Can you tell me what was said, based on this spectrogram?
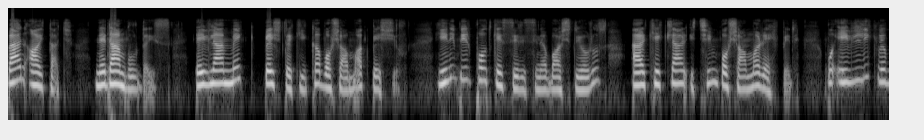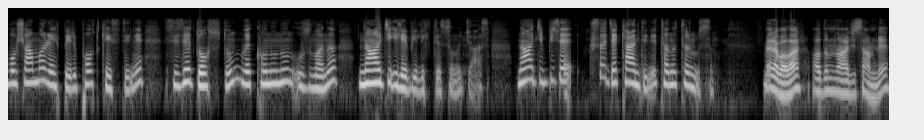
Ben Aytaç. Neden buradayız? Evlenmek 5 dakika, boşanmak 5 yıl. Yeni bir podcast serisine başlıyoruz. Erkekler için boşanma rehberi. Bu evlilik ve boşanma rehberi podcast'ini size dostum ve konunun uzmanı Naci ile birlikte sunacağız. Naci bize kısaca kendini tanıtır mısın? Merhabalar, adım Naci Samle.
